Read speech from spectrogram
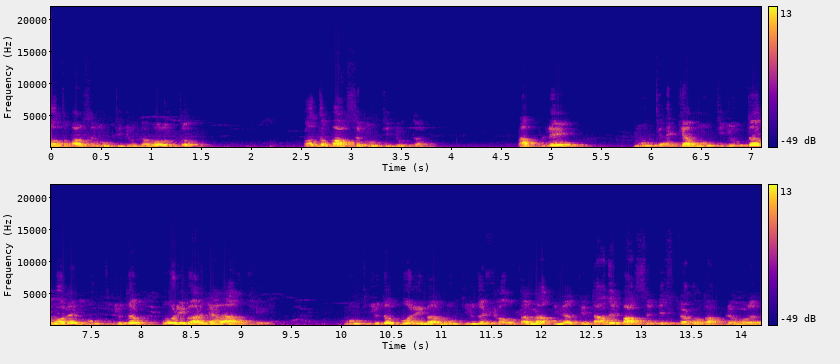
কত পার্সেন্ট মুক্তিযোদ্ধা বলুন তো? কত পার্সেন্ট মুক্তিযোদ্ধা? আপনি মুক্তি আচ্ছা মুক্তিযোদ্ধা বলেন, মুক্তিযোদ্ধার পরিবার যারা আছে, মুক্তিযোদ্ধা পরিবার, মুক্তিযোদ্ধার সন্তান নাতি নাতি তাদের পার্সেন্টেজটা কত আপনি বলেন?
